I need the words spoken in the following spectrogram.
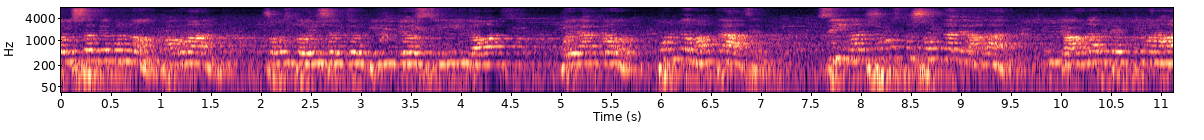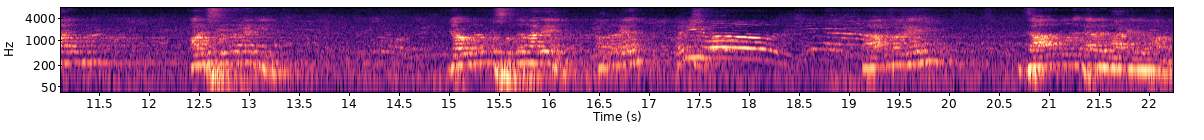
ঐশ্বর্যপূর্ণ ভগবান। সমস্ত ঐশ্বর্য, বীর্য, শ্রী যশ বৈরাগ্য, পূর্ণ আছেন। শ্রী মানে সমস্ত সৌন্দর্যের আধার। কিন্তু জগন্নাথের কি মনে হয়? অনেক সুন্দর নাকি? জগন্নাথকে সুন্দর লাগে? আপনাদের হরি তার মানে যার মনে যারে লাগে ভালো।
